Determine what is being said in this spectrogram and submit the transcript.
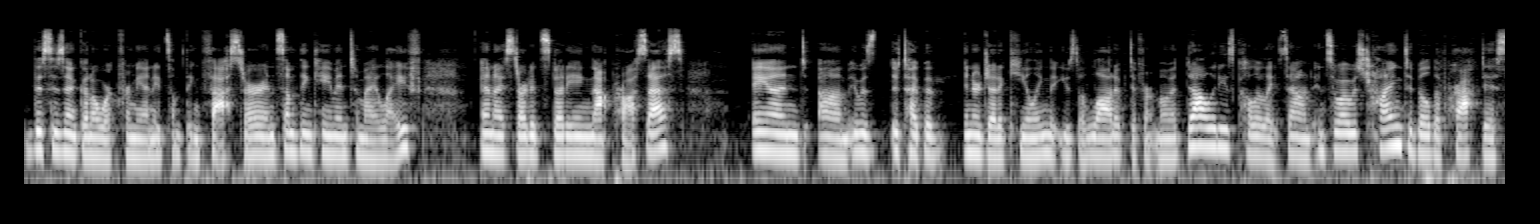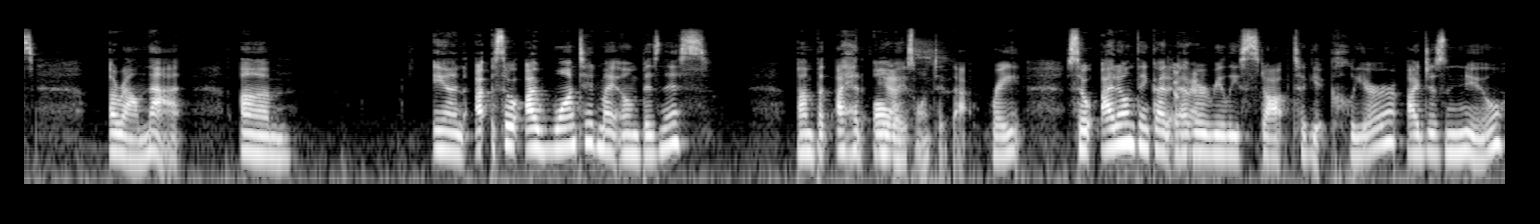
this isn't going to work for me. I need something faster." And something came into my life, and I started studying that process. And um, it was a type of energetic healing that used a lot of different modalities, color, light, sound. And so I was trying to build a practice around that. Um, and I, so I wanted my own business, um, but I had always yes. wanted that, right? So I don't think I'd okay. ever really stop to get clear. I just knew,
